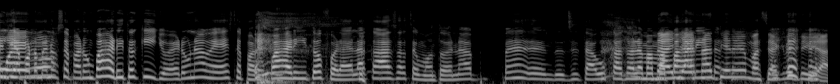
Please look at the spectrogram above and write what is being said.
el día. Por lo juego- menos se paró un pajarito aquí. Yo era una vez, se paró un pajarito fuera de la casa, se montó en la... eh, Entonces estaba buscando a la mamá Dayana pajarita. tiene demasiada creatividad.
